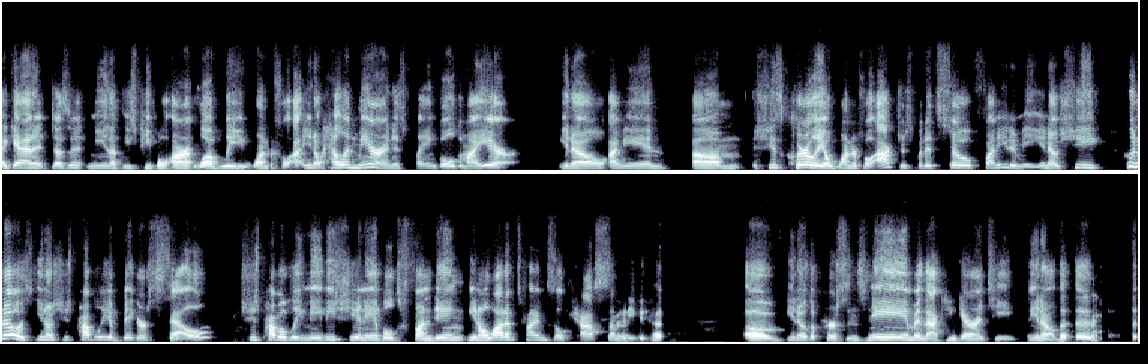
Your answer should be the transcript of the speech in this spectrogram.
Again, it doesn't mean that these people aren't lovely, wonderful. You know, Helen Mirren is playing Golda Meir. You know, I mean, um, she's clearly a wonderful actress, but it's so funny to me. You know, she, who knows, you know, she's probably a bigger sell. She's probably maybe she enabled funding. You know a lot of times they'll cast somebody because of you know the person's name and that can guarantee you know that the, the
